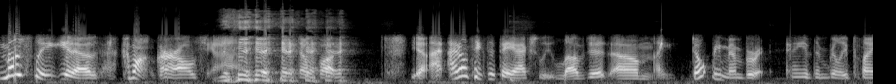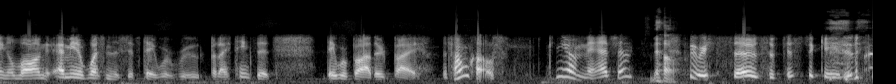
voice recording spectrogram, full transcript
mostly, you know, come on, girls. Yeah, no fun. Yeah, I, I don't think that they actually loved it. Um, I don't remember any of them really playing along. I mean, it wasn't as if they were rude, but I think that they were bothered by the phone calls. Can you imagine? No. We were so sophisticated.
